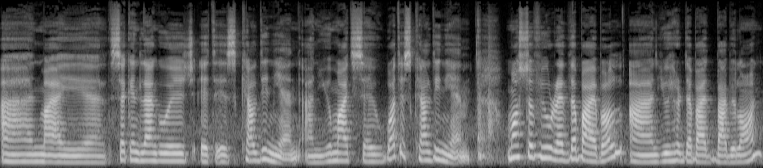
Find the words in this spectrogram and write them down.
and my uh, second language it is Chaldean. And you might say what is Chaldean? Most of you read the Bible and you heard about Babylon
